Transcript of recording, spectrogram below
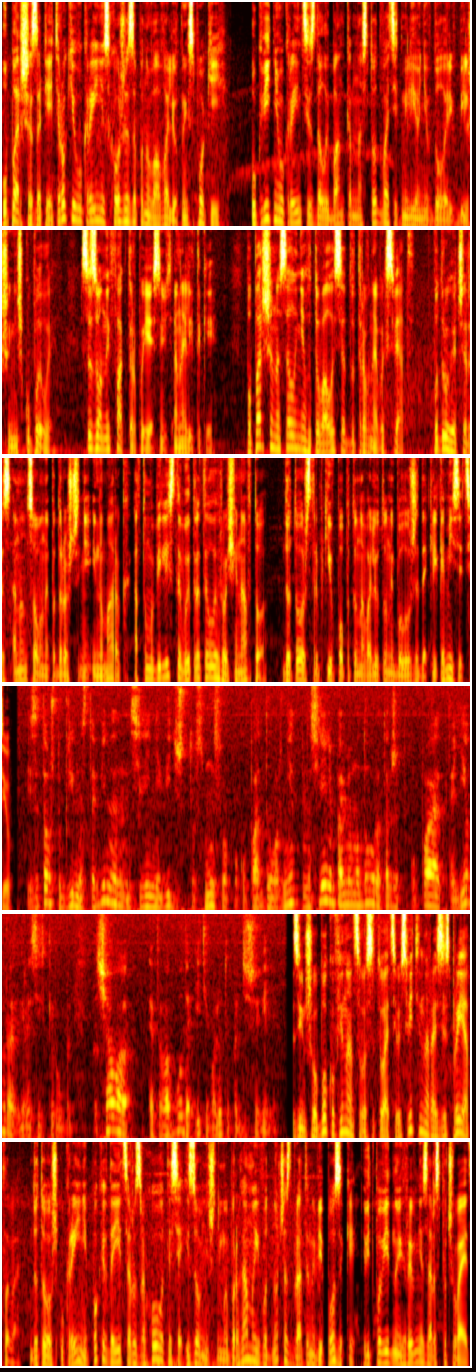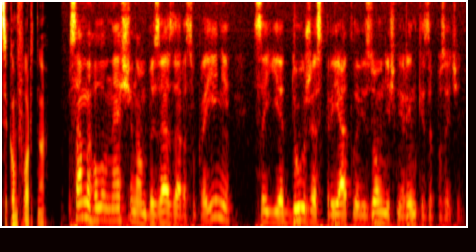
Уперше за 5 років в Україні, схоже, запанував валютний спокій. У квітні українці здали банкам на 120 мільйонів доларів більше, ніж купили. Сезонний фактор, пояснюють аналітики. По-перше, населення готувалося до травневих свят. По-друге, через анонсоване подорожчання іномарок автомобілісти витратили гроші на авто. До того ж, стрибків попиту на валюту не було вже декілька місяців. Из-за того, что гривна стабильна, население видит, что смысла покупать доллар нет. Население помимо доллара также покупает евро и российский рубль. С начала этого года эти валюты подешевели. З іншого боку, фінансова ситуація у світі наразі сприятлива. До того ж, Україні поки вдається розраховуватися і зовнішніми боргами і водночас брати нові позики. Відповідно, і гривня зараз почувається комфортно. Саме головне, що нам везе зараз Україні, це є дуже сприятливі зовнішні ринки запозичень.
